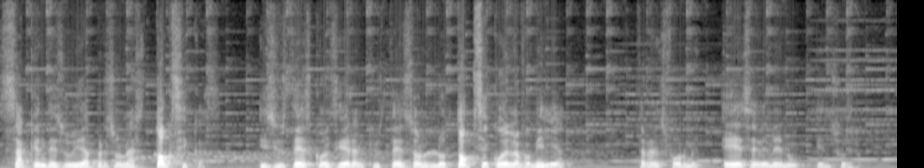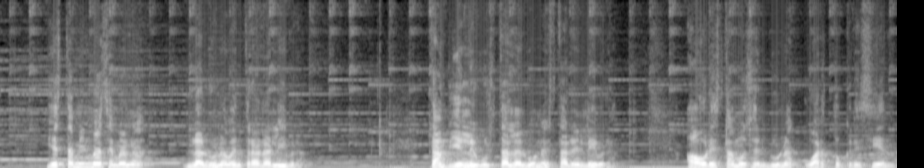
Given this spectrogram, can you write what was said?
Saquen de su vida personas tóxicas. Y si ustedes consideran que ustedes son lo tóxico de la familia, transformen ese veneno en suero. Y esta misma semana la luna va a entrar a Libra. También le gusta a la luna estar en Libra. Ahora estamos en luna cuarto creciente.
